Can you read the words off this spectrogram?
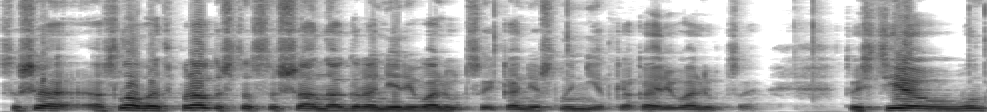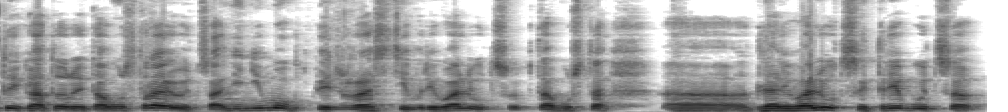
США, Слава, это правда, что США на грани революции? Конечно, нет. Какая революция? То есть те бунты, которые там устраиваются, они не могут перерасти в революцию, потому что э, для революции требуется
